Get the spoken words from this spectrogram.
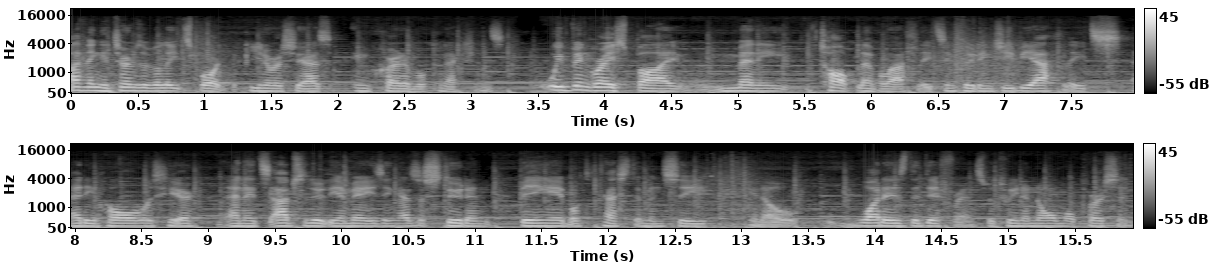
I think in terms of elite sport, the university has incredible connections. We've been graced by many top level athletes, including GB athletes. Eddie Hall was here, and it's absolutely amazing as a student being able to test them and see, you know, what is the difference between a normal person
